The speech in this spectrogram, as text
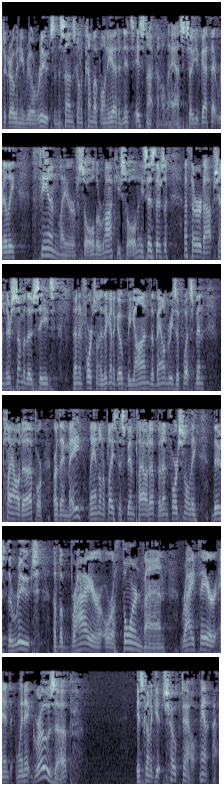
to grow any real roots. And the sun's going to come up on it and it's, it's not going to last. So you've got that really thin layer of soil, the rocky soil. And he says there's a, a third option. There's some of those seeds that unfortunately they're going to go beyond the boundaries of what's been plowed up, or, or they may land on a place that's been plowed up, but unfortunately there's the root of a briar or a thorn vine right there. And when it grows up, it's going to get choked out. Man, I,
